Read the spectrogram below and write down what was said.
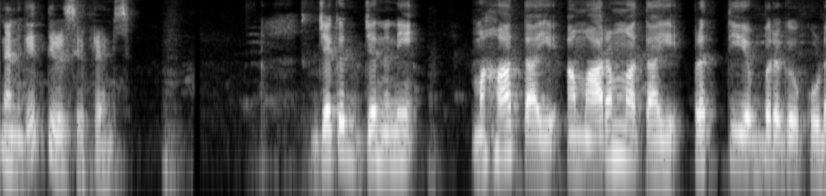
ನನಗೆ ತಿಳಿಸಿ ಫ್ರೆಂಡ್ಸ್ ಜಗಜ್ಜನನಿ ಮಹಾತಾಯಿ, ಆ ಮಾರಮ್ಮ ತಾಯಿ ಪ್ರತಿಯೊಬ್ಬರಿಗೂ ಕೂಡ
